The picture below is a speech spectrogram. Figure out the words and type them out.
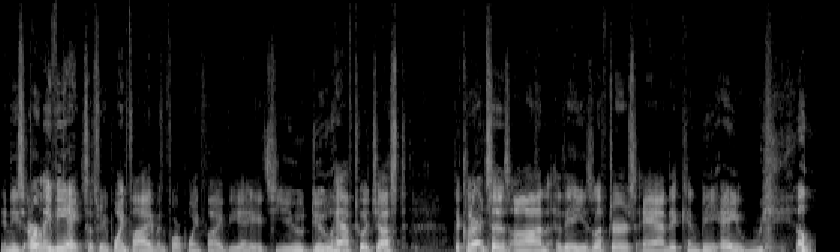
In these early V8s, so 3.5 and 4.5 V8s, you do have to adjust the clearances on these lifters and it can be a real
